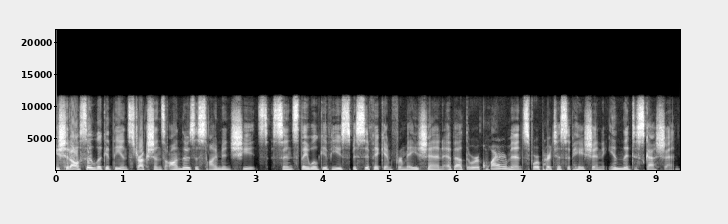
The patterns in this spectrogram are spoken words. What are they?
You should also look at the instructions on those assignment sheets since they will give you specific information about the requirements for participation in the discussion.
